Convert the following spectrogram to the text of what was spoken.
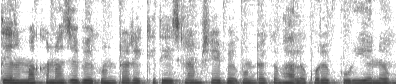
তেল মাখানো যে বেগুনটা রেখে দিয়েছিলাম, সেই বেগুনটাকে ভালো করে পুড়িয়ে নেব।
